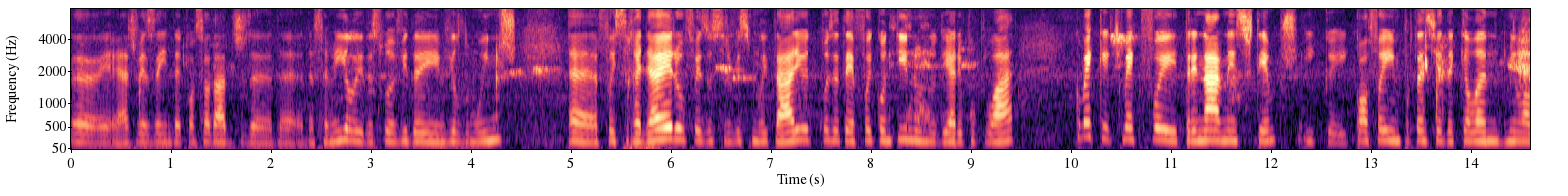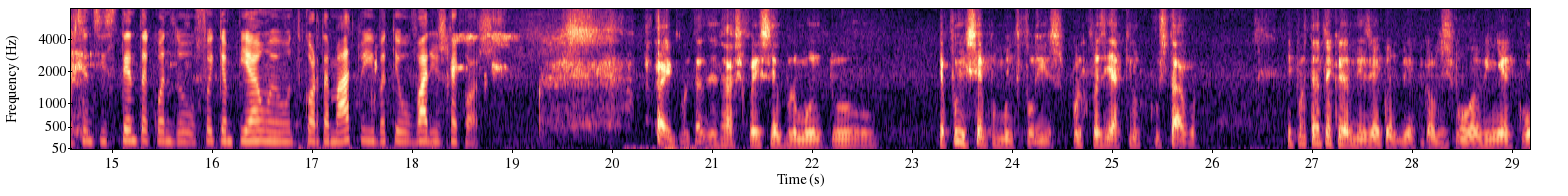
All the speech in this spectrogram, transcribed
eh, às vezes ainda com saudades da, da, da, família e da sua vida em Vila de Moinhos. Uh, foi serralheiro, fez o serviço militar e depois até foi contínuo no Diário Popular. Como é que, como é que foi treinar nesses tempos e, e qual foi a importância daquele ano de 1970 quando foi campeão de corta-mato e bateu vários recordes? É importante, acho que foi sempre muito. Eu fui sempre muito feliz porque fazia aquilo que gostava. E portanto eu quero dizer, quando vim para Lisboa, vinha com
